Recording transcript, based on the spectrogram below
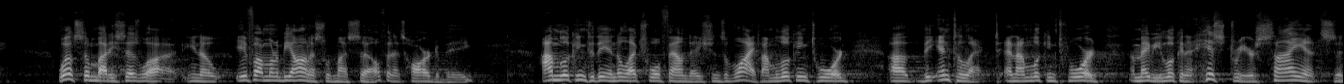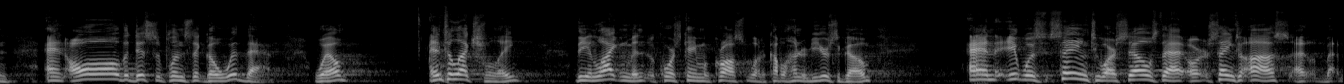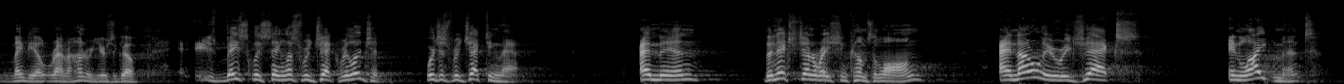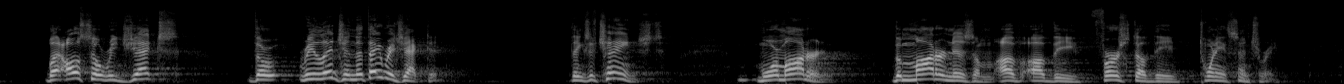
Well, somebody says, well, you know, if I'm going to be honest with myself, and it's hard to be, I'm looking to the intellectual foundations of life. I'm looking toward uh, the intellect, and I'm looking toward uh, maybe looking at history or science and, and all the disciplines that go with that. Well, intellectually, the Enlightenment, of course, came across, what, a couple hundred years ago, and it was saying to ourselves that, or saying to us, uh, maybe around 100 years ago, is basically saying, let's reject religion. We're just rejecting that. And then the next generation comes along and not only rejects enlightenment, but also rejects the religion that they rejected. Things have changed. More modern, the modernism of, of the first of the 20th century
